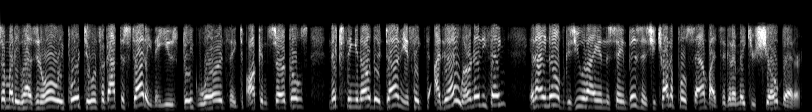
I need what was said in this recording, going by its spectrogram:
somebody who has an oral report to and forgot to study. They use big words, they talk in circles. Next thing you know, they're done. You think, did I learn anything? And I know because you and I are in the same business. You try to pull sound bites that are going to make your show better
